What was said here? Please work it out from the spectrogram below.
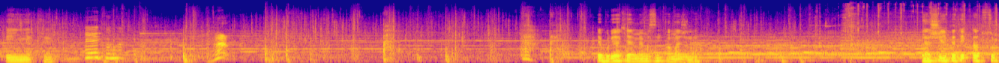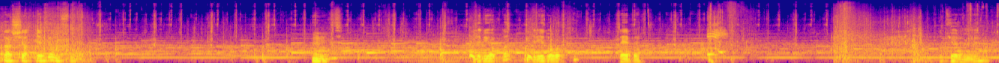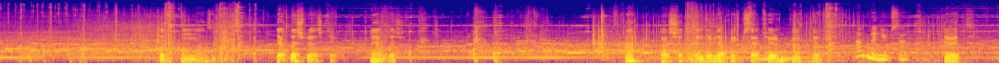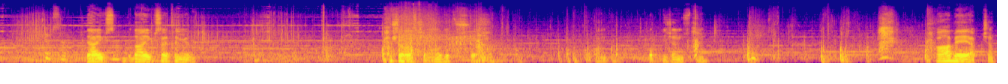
beyin yakıyor. Evet onlar. Ve buraya gelmemizin amacı ne? Ben şu ipe tekrar tutup karşı atlayabiliyor musun? Evet. İleri yokla. İleriye doğru okla. RB. Tutuyorum yine. Burada lazım. Yaklaş birazcık ya. Ne yaklaş? Hah, karşı atlıyorum. Dur bir dakika yükseltiyorum. Hah, hadi. Ben mi beni yükselt? Evet. Yükselt. Daha yüksek daha yükseltemiyorum. Tuşa basacağım. Orada tuş var. Toplayacağım üstüne. A B yapacağım.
